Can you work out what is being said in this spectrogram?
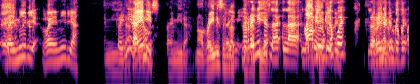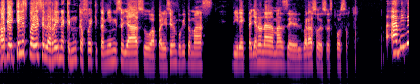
ella. Rhaenyra, Rhaenyra. Rhaenyra, Rhaenys. Rhaenyra. No, Rhaenys es la, No, la tía. es la, la, la Ah, que ok, ok, nunca ok. fue. La reina que Rhaenyra. nunca fue. Ok, ¿qué les parece la reina que nunca fue? Que también hizo ya su aparición un poquito más directa, ya no nada más del brazo de su esposo. A mí me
